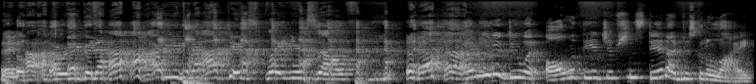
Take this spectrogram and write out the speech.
And how, how are you going to how are you going to have to explain yourself? I'm going to do what all of the Egyptians did. I'm just going to lie.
